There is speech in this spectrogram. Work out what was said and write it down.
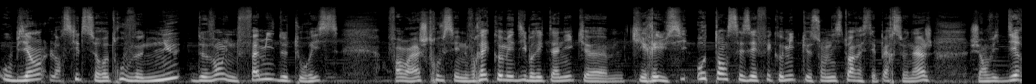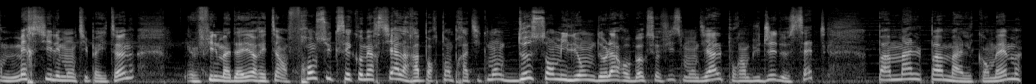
ou bien lorsqu'il se retrouve nu devant une famille de touristes. Enfin voilà, je trouve c'est une vraie comédie britannique euh, qui réussit autant ses effets comiques que son histoire et ses personnages. J'ai envie de dire merci les Monty Python. Le film a d'ailleurs été un franc succès commercial, rapportant pratiquement 200 millions de dollars au box-office mondial pour un budget de 7 pas mal, pas mal quand même.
